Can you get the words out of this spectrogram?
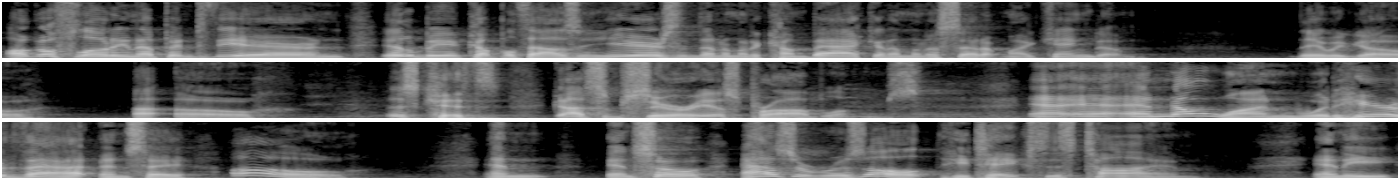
I'll go floating up into the air. And it'll be a couple thousand years. And then I'm going to come back and I'm going to set up my kingdom. They would go, uh oh, this kid's got some serious problems. And, and no one would hear that and say, oh. And and so, as a result, he takes his time and he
